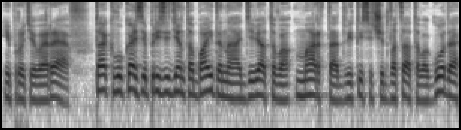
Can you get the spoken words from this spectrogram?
и против РФ. Так, в указе президента Байдена от 9 марта 2020 года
